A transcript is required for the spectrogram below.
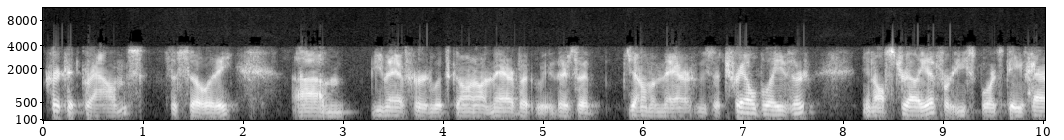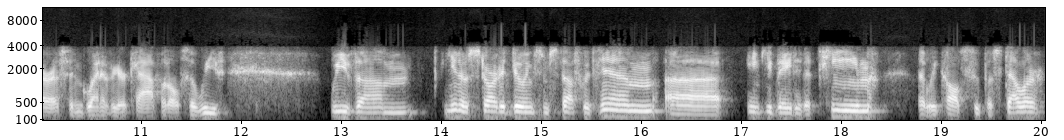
Cricket Grounds facility. Um, you may have heard what's going on there, but there's a gentleman there who's a trailblazer in Australia for esports, Dave Harris and Guinevere Capital. So we've we've um, you know, started doing some stuff with him, uh, incubated a team that we call Superstellar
